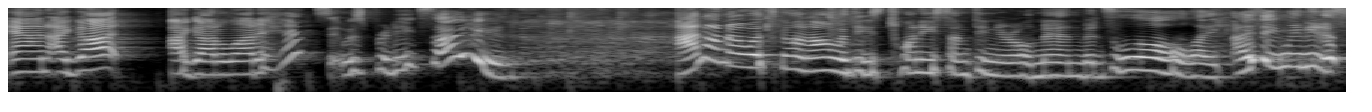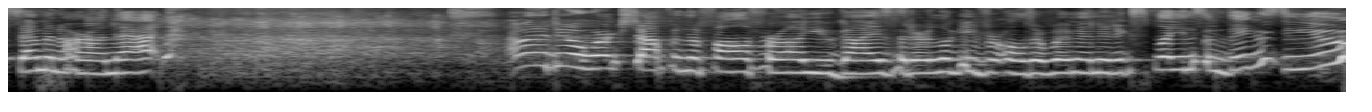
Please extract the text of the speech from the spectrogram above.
And I got, I got a lot of hits. It was pretty exciting. I don't know what's going on with these 20 something year old men, but it's a little like, I think we need a seminar on that. To do a workshop in the fall for all you guys that are looking for older women and explain some things to you.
